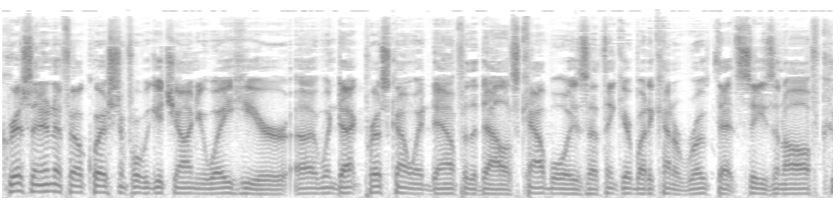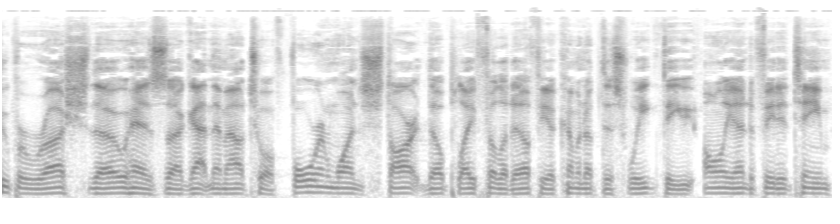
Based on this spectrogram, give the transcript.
Chris, an NFL question before we get you on your way here. Uh, when Dak Prescott went down for the Dallas Cowboys, I think everybody kind of wrote that season off. Cooper Rush, though, has uh, gotten them out to a four and one start. They'll play Philadelphia coming up this week, the only undefeated team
